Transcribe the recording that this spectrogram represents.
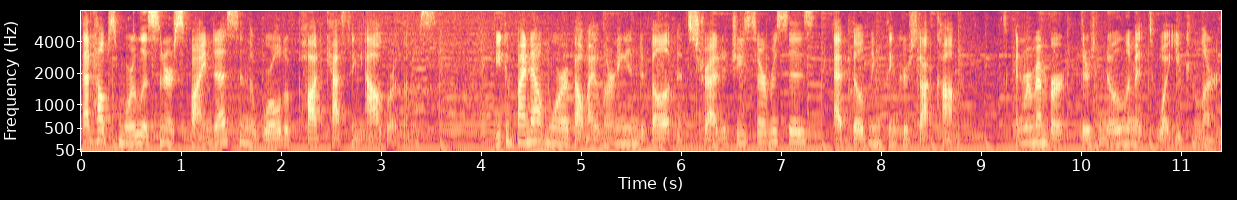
That helps more listeners find us in the world of podcasting algorithms. You can find out more about my learning and development strategy services at buildingthinkers.com. And remember, there's no limit to what you can learn.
